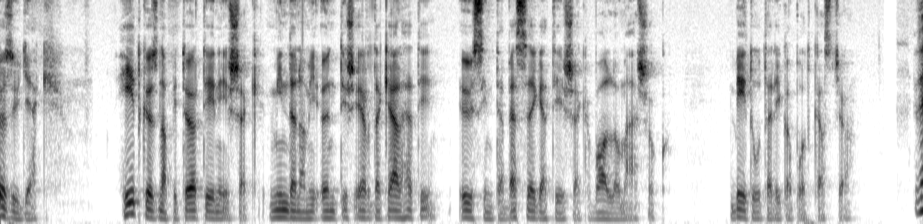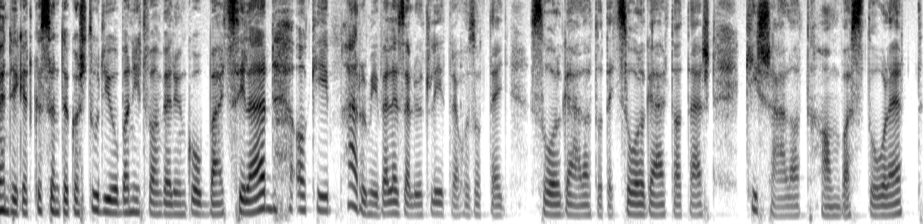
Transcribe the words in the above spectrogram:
Közügyek. Hétköznapi történések, minden, ami önt is érdekelheti, őszinte beszélgetések, vallomások. Bétó a podcastja. Vendéget köszöntök a stúdióban, itt van velünk Obbágy Szilárd, aki három évvel ezelőtt létrehozott egy szolgálatot, egy szolgáltatást, kisállat hamvasztó lett.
